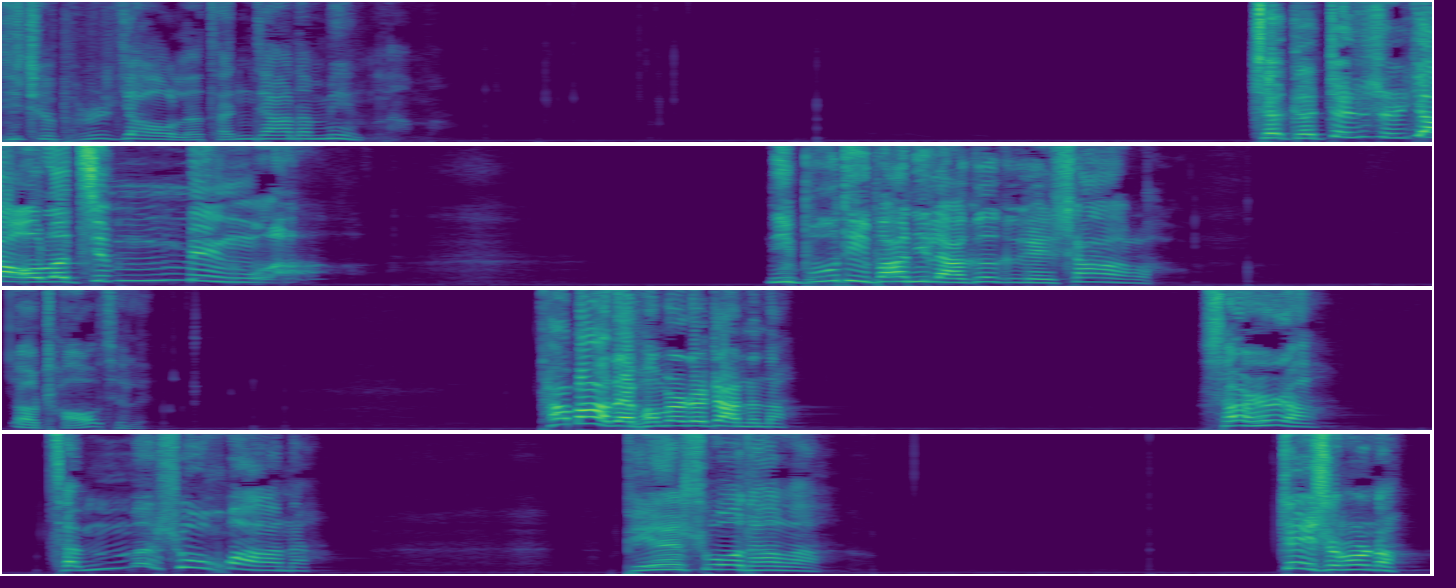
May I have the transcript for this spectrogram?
你这不是要了咱家的命了吗？这可真是要了亲命了！你不得把你俩哥哥给杀了？要吵起来，他爸在旁边这站着呢。三儿啊，怎么说话呢？别说他了。这时候呢，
